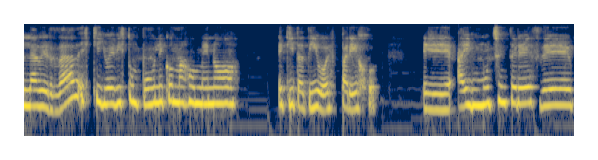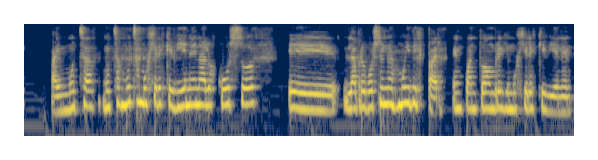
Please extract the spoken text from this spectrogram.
la verdad es que yo he visto un público más o menos equitativo, es parejo. Eh, hay mucho interés de hay muchas, muchas, muchas mujeres que vienen a los cursos. Eh, la proporción no es muy dispar en cuanto a hombres y mujeres que vienen.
